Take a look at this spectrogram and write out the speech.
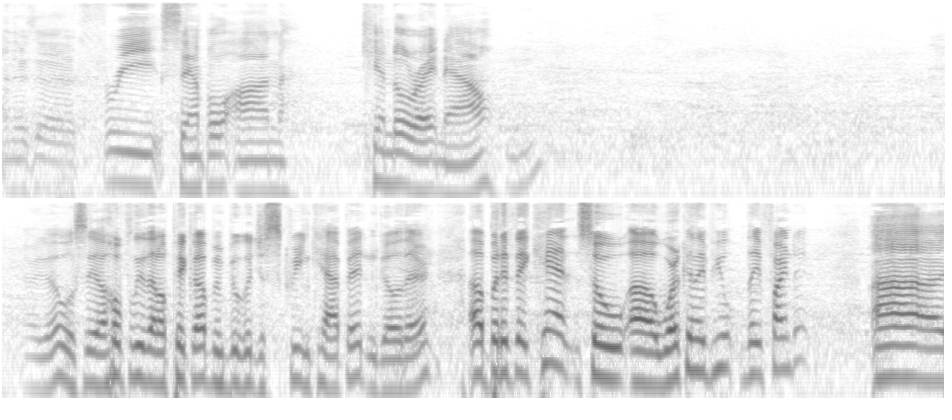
and there's a free sample on Kindle right now. There we go. We'll see. Hopefully that'll pick up and people just screen cap it and go there. Uh, but if they can't, so uh, where can they pe- they find it? Uh,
